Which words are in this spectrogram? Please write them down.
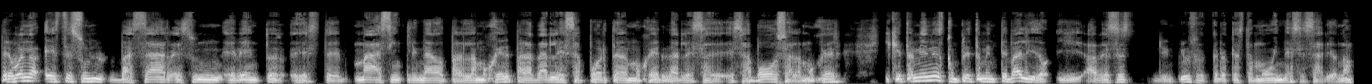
Pero bueno, este es un bazar, es un evento este, más inclinado para la mujer, para darle esa puerta a la mujer, darle esa, esa voz a la mujer y que también es completamente válido y a veces yo incluso creo que está muy necesario, ¿no?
